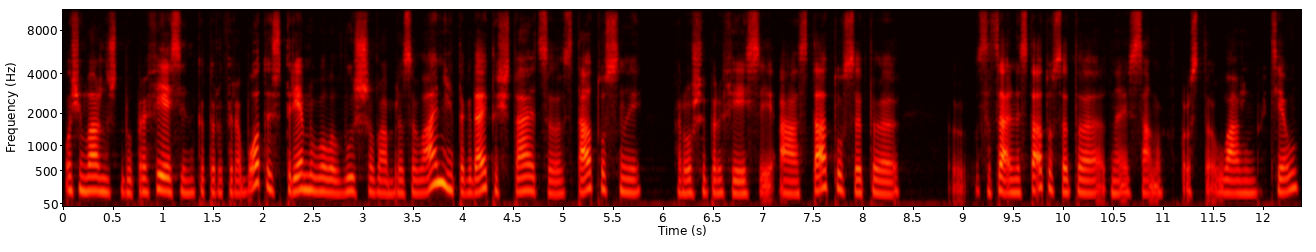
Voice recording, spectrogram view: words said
Очень важно, чтобы профессия, на которой ты работаешь, требовала высшего образования, тогда это считается статусной, хорошей профессией. А статус — это... Э, социальный статус — это одна из самых просто важных тем.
